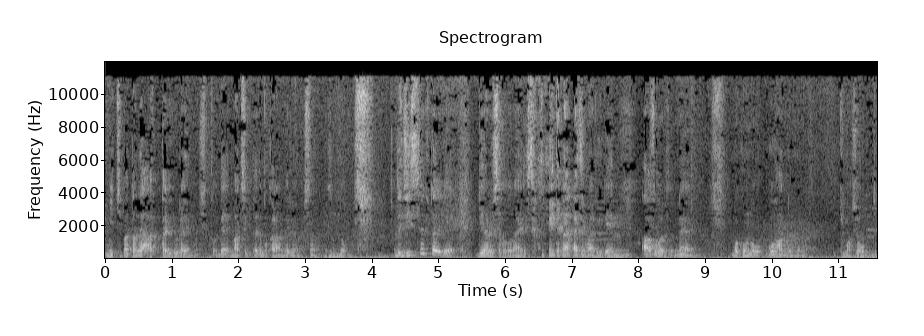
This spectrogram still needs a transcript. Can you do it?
道端で会ったりぐらいの人で、まあ、ツイッターでも絡んでるような人なんですけど、で、実際二人でリアルしたことないですよね、みたいな始まりで、あ、そうですよね。まあ、今度ご飯でも行きましょうって。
